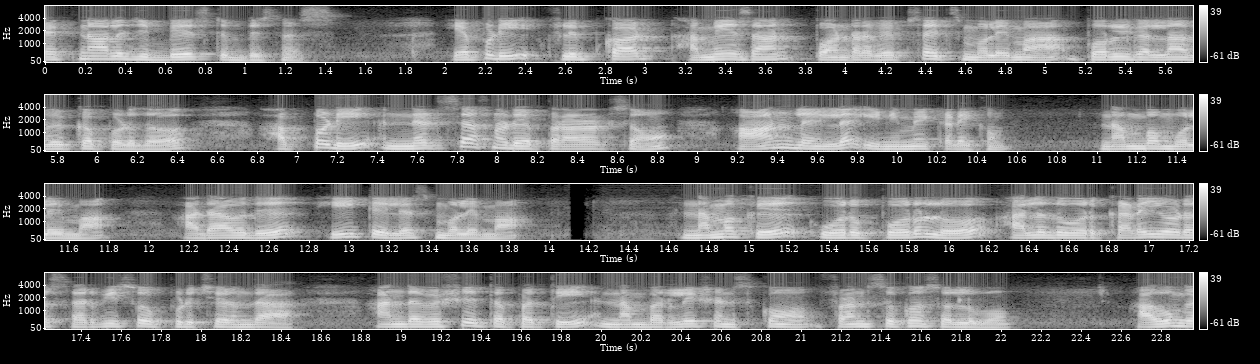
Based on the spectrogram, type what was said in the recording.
டெக்னாலஜி பேஸ்டு பிஸ்னஸ் எப்படி ஃப்ளிப்கார்ட் அமேசான் போன்ற வெப்சைட்ஸ் மூலயமா பொருள்கள்லாம் விற்கப்படுதோ அப்படி நெட்சஃப்னுடைய ப்ராடக்ட்ஸும் ஆன்லைனில் இனிமேல் கிடைக்கும். நம்ம மூலயமா அதாவது இ டெய்லர்ஸ் மூலயமா. நமக்கு ஒரு பொருளோ அல்லது ஒரு கடையோட சர்வீஸோ பிடிச்சிருந்தா அந்த விஷயத்தை பற்றி நம்ம ரிலேஷன்ஸுக்கும் ஃப்ரெண்ட்ஸுக்கும் சொல்லுவோம். அவங்க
